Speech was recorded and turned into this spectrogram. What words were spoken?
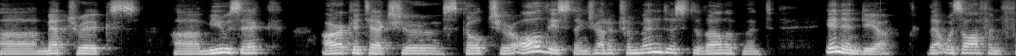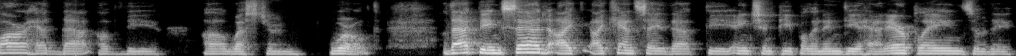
metrics, music, architecture, sculpture, all these things. You had a tremendous development in India that was often far ahead that of the uh, Western world. That being said, I, I can't say that the ancient people in India had airplanes or they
